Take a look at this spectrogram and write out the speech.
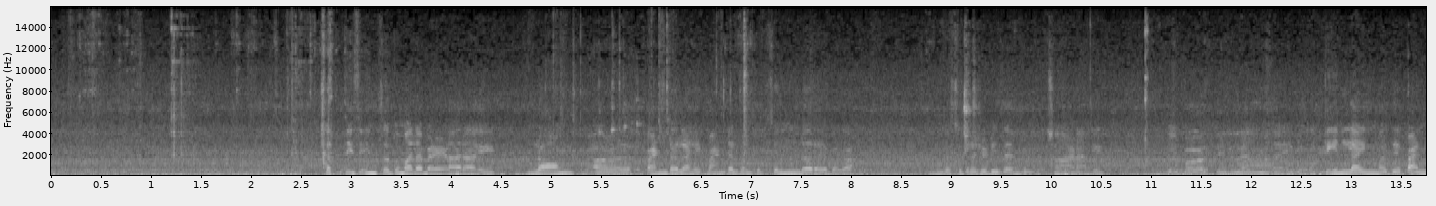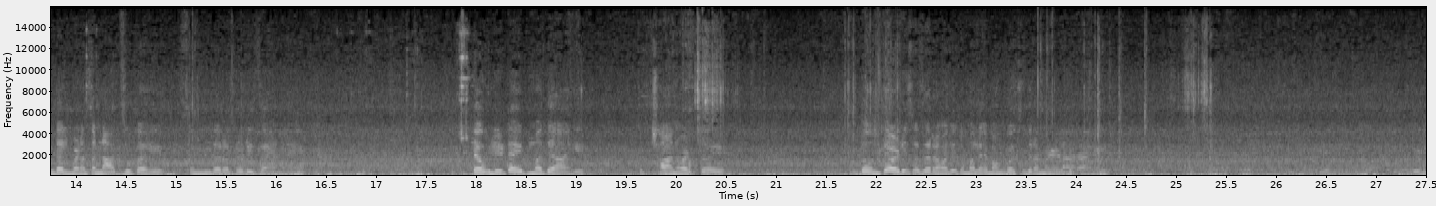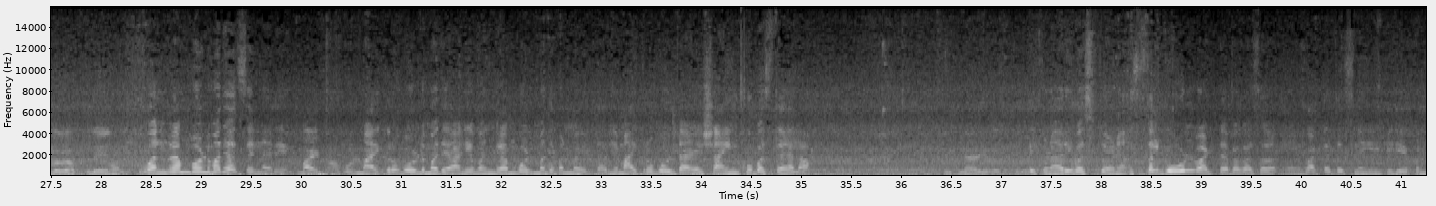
छत्तीस इंच तुम्हाला मिळणार आहे. लॉंग पॅन्डल आहे. पॅन्डल पण खूप सुंदर आहे बघा. मंगळसूत्राची डिझाईन पण खूप छान आहे. बघा तीन लाईन मध्ये. बघा तीन लाईनमध्ये पॅन्डल पण असं नाजूक आहे. सुंदर असं डिझाईन आहे. डवली टाईपमध्ये आहे. खूप छान वाटतं आहे दोन ते अडीच हजारामध्ये तुम्हाला हे मंगळसूत्र मिळणार आहे. वन ग्राम गोल्डमध्ये असेल ना रे? मायक्रो गोल्ड मायक्रो गोल्डमध्ये आहे. वन ग्राम गोल्डमध्ये पण मिळतात. हे मायक्रो गोल्ड आहे. शाईन खूप असतं ह्याला. टिकणारी वस्तू आणि अस्सल गोल्ड वाटतं बघा. असं वाटतच नाही की हे पण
